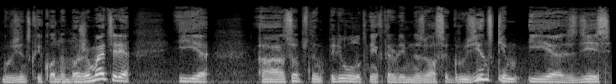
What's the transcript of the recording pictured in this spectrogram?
грузинской иконы Божьей Матери. И, а, собственно, переулок некоторое время назывался Грузинским. И э, здесь,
